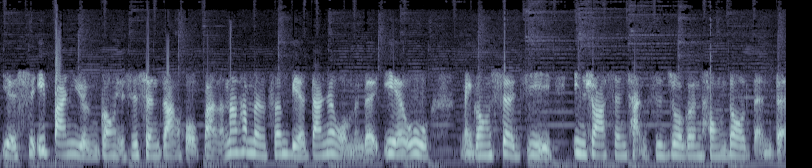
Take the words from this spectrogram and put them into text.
也是一般员工，也是生障伙伴了。那他们分别担任我们的业务、美工设计、印刷生产制作跟烘豆等等。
